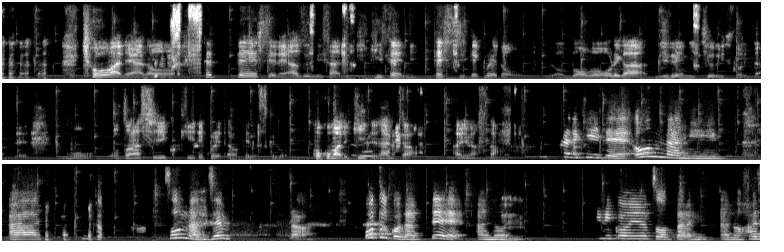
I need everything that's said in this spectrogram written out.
今日はね、あの、徹底してね、安住さんに危機戦に徹してくれともう俺が事前に注意しといたんで、もうおとなしく聞いてくれたわけですけど、ここまで聞いて何かありますか？ここまで聞いて、女に、あ そんなん全部男だって、あの、うん、にこんやつおったらあの弾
